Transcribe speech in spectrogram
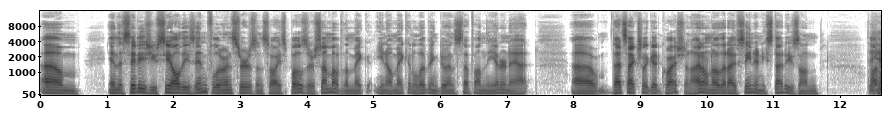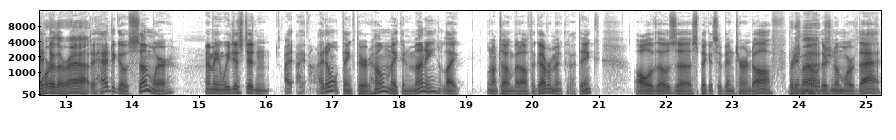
Um, in the cities, you see all these influencers, and so I suppose there's some of them make you know making a living doing stuff on the internet. Um, that's actually a good question. I don't know that I've seen any studies on They on where to- they're at. They had to go somewhere. I mean, we just didn't. I, I, I don't think they're at home making money like when I'm talking about off the government. 'cause I think all of those uh, spigots have been turned off. Pretty there's No, much. there's no more of that.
